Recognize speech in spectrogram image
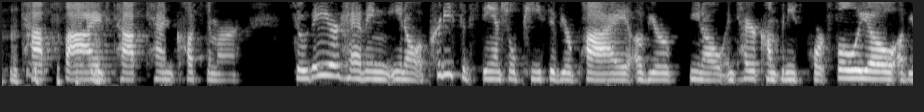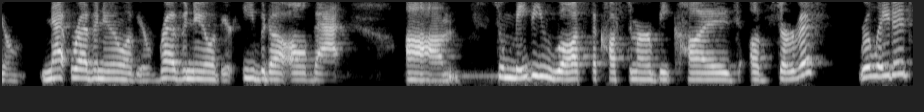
top five, top 10 customer so they are having, you know, a pretty substantial piece of your pie of your, you know, entire company's portfolio, of your net revenue, of your revenue, of your EBITDA, all that. Um, so maybe you lost the customer because of service related.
